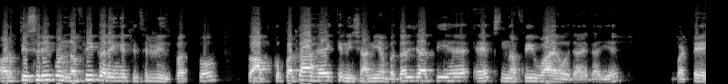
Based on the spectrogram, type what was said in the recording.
और तीसरी को नफी करेंगे, तीसरी नस्बत को। तो आपको पता है कि निशानियाँ बदल जाती है। एक्स नफी वाई हो जाएगा ये। बटे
